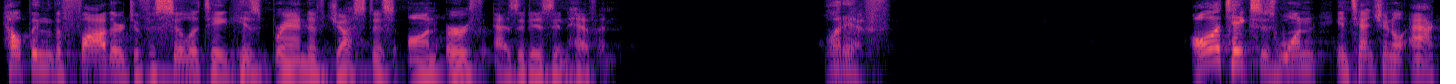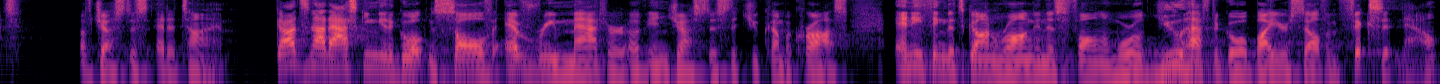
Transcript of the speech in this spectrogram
helping the Father to facilitate his brand of justice on earth as it is in heaven. What if? All it takes is one intentional act of justice at a time. God's not asking you to go out and solve every matter of injustice that you come across. Anything that's gone wrong in this fallen world, you have to go out by yourself and fix it now.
